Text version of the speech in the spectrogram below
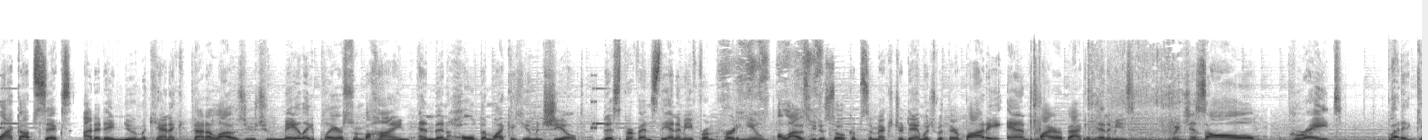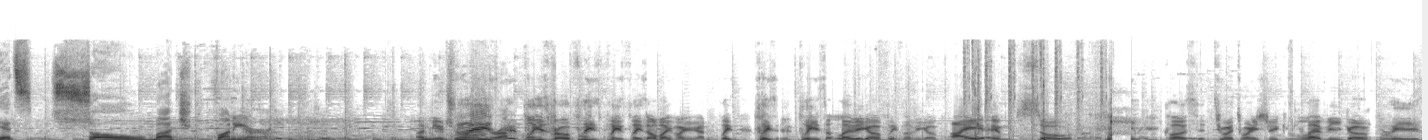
Black Ops 6 added a new mechanic that allows you to melee players from behind and then hold them like a human shield. This prevents the enemy from hurting you, allows you to soak up some extra damage with their body, and fire back at enemies, which is all great, but it gets so much funnier. Unmute your Please, please, bro, please, please, please. Oh my fucking god, please, please, please, let me go, please, let me go. I am so close to a 20 streak. Let me go, please.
